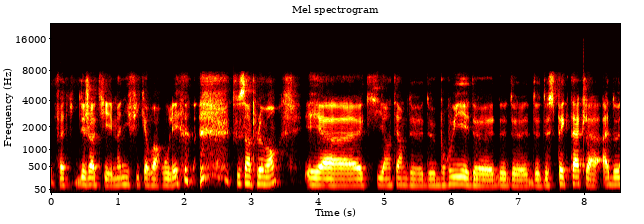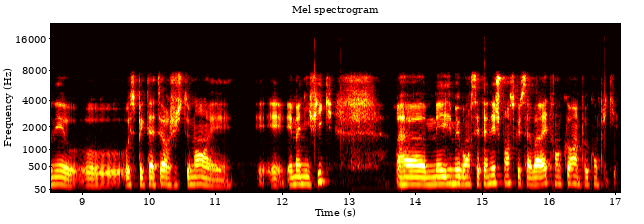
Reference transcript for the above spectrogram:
en fait, déjà qui est magnifique à voir rouler, tout simplement, et euh, qui, en termes de, bruit et de, de, spectacle à, donner aux, spectateurs, justement, est, est, magnifique. Euh, mais, mais bon, cette année, je pense que ça va être encore un peu compliqué.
